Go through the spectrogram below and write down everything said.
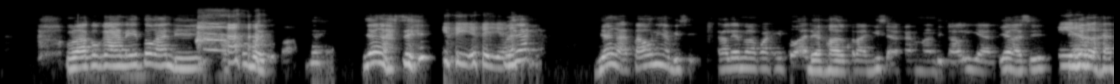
melakukan itu kan di aku baca ya nggak sih? Iya iya. Maksudnya dia nggak tahu nih habis kalian melakukan itu ada hal tragis yang akan nanti kalian ya nggak sih iya, iya kan?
